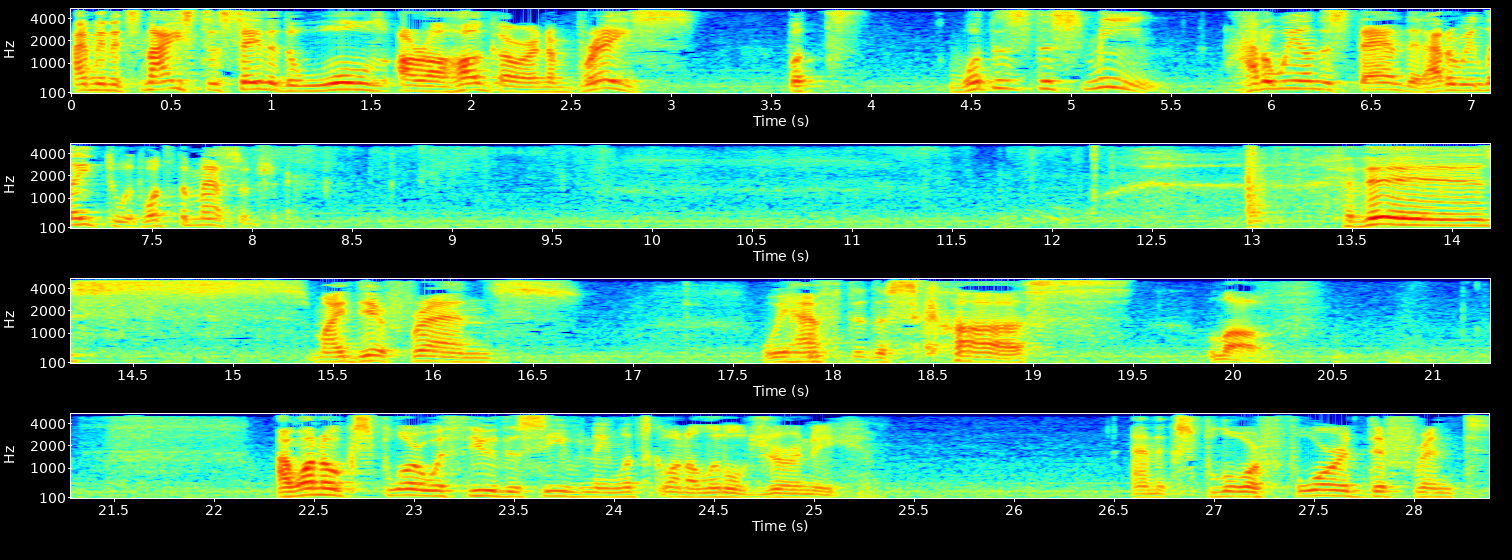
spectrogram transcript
I mean, it's nice to say that the walls are a hug or an embrace, but what does this mean? How do we understand it? How do we relate to it? What's the message? For this, my dear friends, we have to discuss love. I want to explore with you this evening, let's go on a little journey and explore four different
